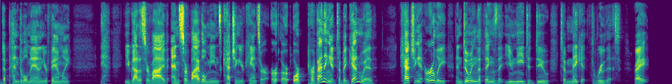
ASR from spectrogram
dependable man in your family, you got to survive. And survival means catching your cancer or, or, or, preventing it to begin with, catching it early and doing the things that you need to do to make it through this, right?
